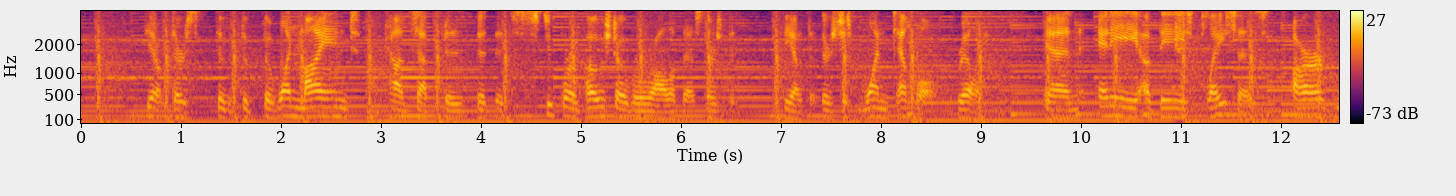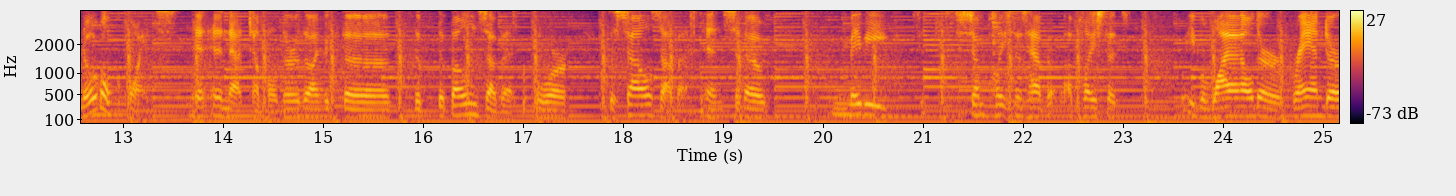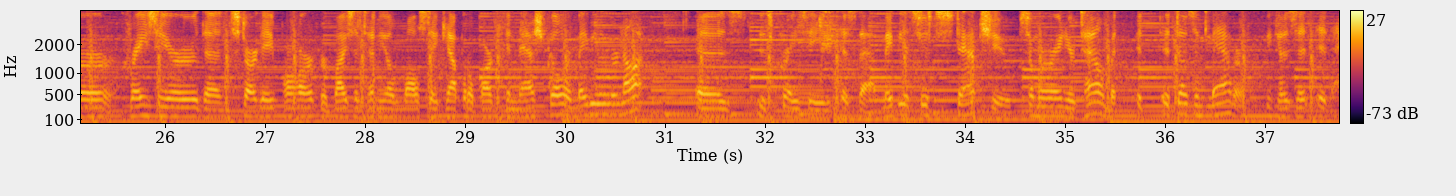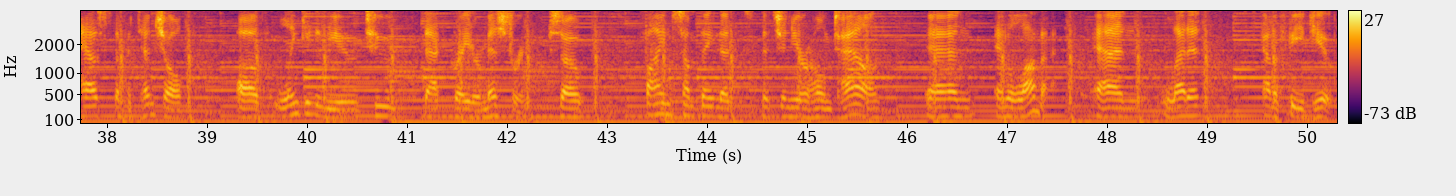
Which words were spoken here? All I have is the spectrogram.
you know there's the, the, the one mind concept is that it's superimposed over all of this. There's the, you know there's just one temple really. And any of these places are nodal points in, in that temple. They're like the, the the bones of it or the cells of it. And so maybe some places have a place that's even wilder, or grander, or crazier than Stargate Park or Bicentennial Mall State Capitol Park in Nashville, or maybe they're not as as crazy as that. Maybe it's just a statue somewhere in your town, but it, it doesn't matter because it, it has the potential of linking you to that greater mystery. So find something that's that's in your hometown and and love it and let it kind of feed you.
